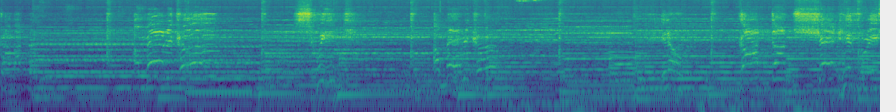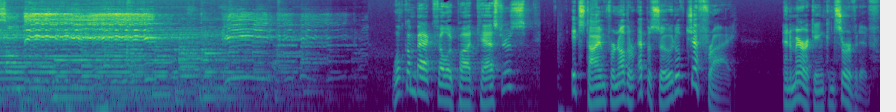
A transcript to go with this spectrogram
talking about America, sweet America. You know, God done shed his grace on thee. He- Welcome back, fellow podcasters. It's time for another episode of Jeff Fry, an American conservative.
